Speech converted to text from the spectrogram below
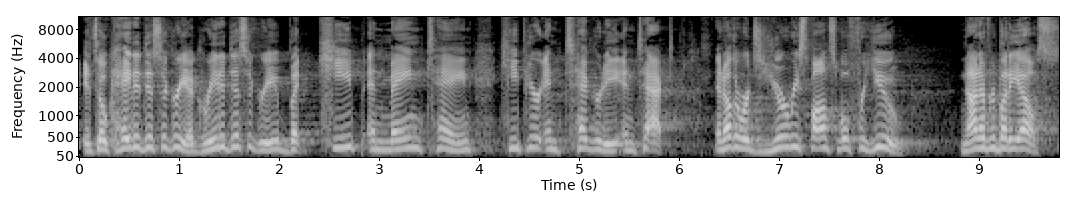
It's okay to disagree, agree to disagree, but keep and maintain, keep your integrity intact. In other words, you're responsible for you, not everybody else.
